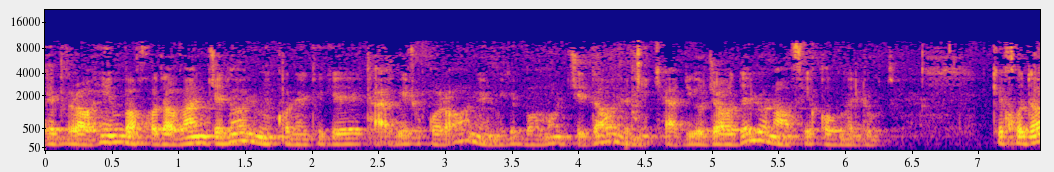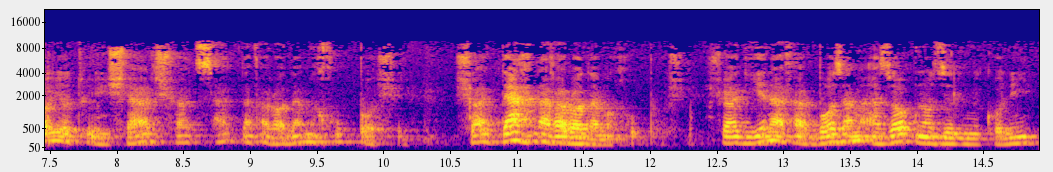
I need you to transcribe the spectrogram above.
ابراهیم با خداوند جدال می‌کنه دیگه تعبیر قرآنه میگه با ما جدال می‌کردی و جادل و نافی قوم لوط که خدایا تو این شهر شاید صد نفر آدم خوب باشه. شاید ده نفر آدم خوب باشه. شاید یه نفر. بازم عذاب نازل می‌کنی.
